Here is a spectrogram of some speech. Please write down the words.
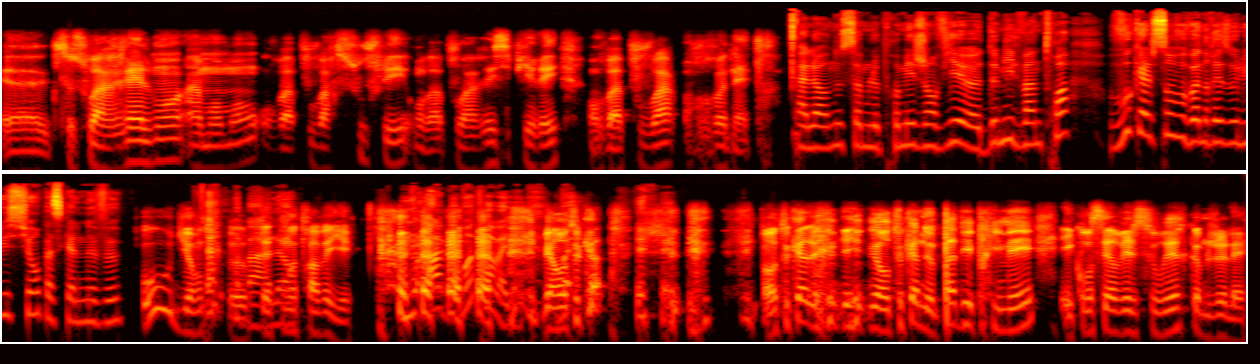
que ce soit réellement un moment où on va pouvoir souffler, on va pouvoir respirer, on va pouvoir renaître. Alors, nous sommes le 1er janvier 2023. Vous, quelles sont vos bonnes résolutions, Pascal Neveu? Ouh, diantre, bah peut-être moins travailler. Ah, bah, moins travailler. mais, en tout cas, en tout cas, mais en tout cas, ne pas déprimer et conserver le sourire comme je l'ai.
